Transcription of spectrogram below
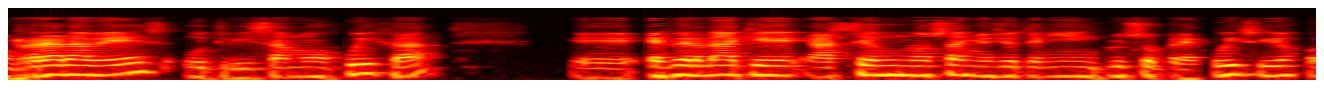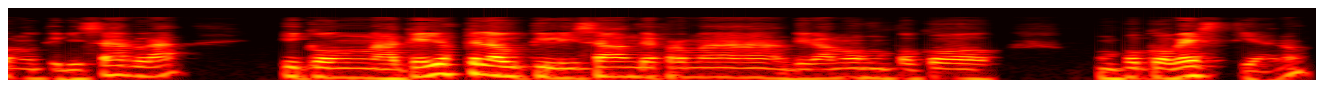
rara vez utilizamos Ouija. Eh, es verdad que hace unos años yo tenía incluso prejuicios con utilizarla y con aquellos que la utilizaban de forma, digamos, un poco, un poco bestia, ¿no?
